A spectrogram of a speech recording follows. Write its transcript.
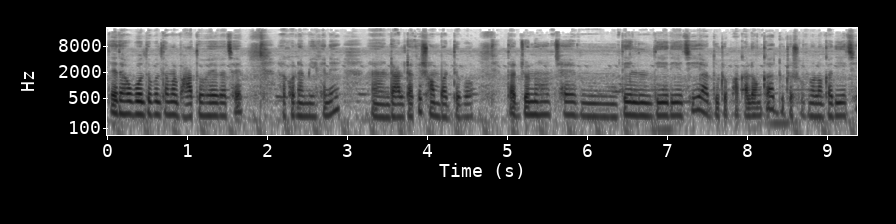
তাই দেখো, বলতে বলতে আমার ভাতও হয়ে গেছে। এখন আমি এখানে ডালটাকে সম্বার দেবো। তার জন্য হচ্ছে তেল দিয়ে দিয়েছি, আর দুটো পাকা লঙ্কা, দুটো শুকনো লঙ্কা দিয়েছি,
